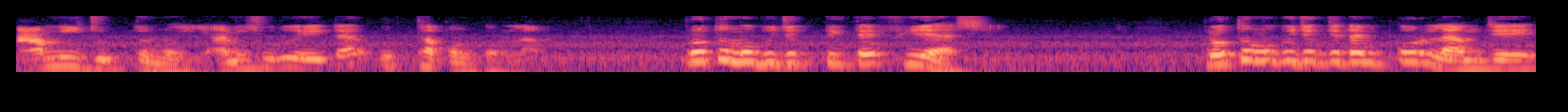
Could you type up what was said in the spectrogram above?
আমি যুক্ত নই। আমি শুধু এইটা উত্থাপন করলাম। প্রথম অভিযোগটিতে ফিরে আসি। প্রথম অভিযোগ যেটা আমি করলাম যে,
